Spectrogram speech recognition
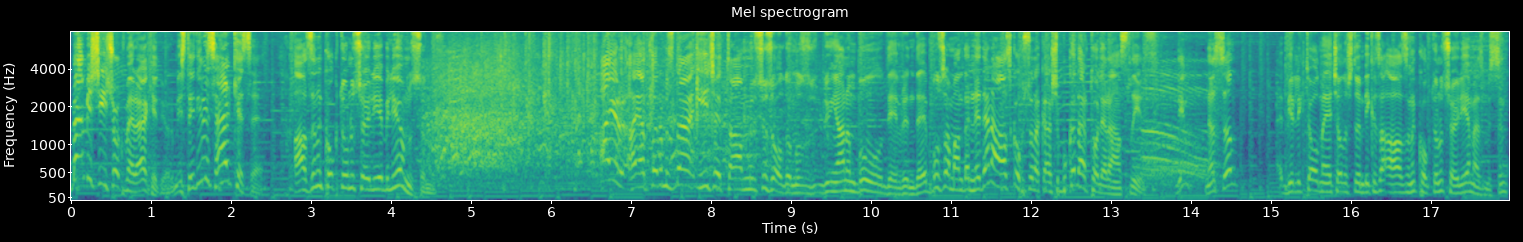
Ben bir şeyi çok merak ediyorum. İstediğiniz herkese ağzının koktuğunu söyleyebiliyor musunuz? Hayır, hayatlarımızda iyice tahammülsüz olduğumuz dünyanın bu devrinde, bu zamanda neden ağız kokusuna karşı bu kadar toleranslıyız? Değil mi? Nasıl? Birlikte olmaya çalıştığın bir kıza ağzının koktuğunu söyleyemez misin?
